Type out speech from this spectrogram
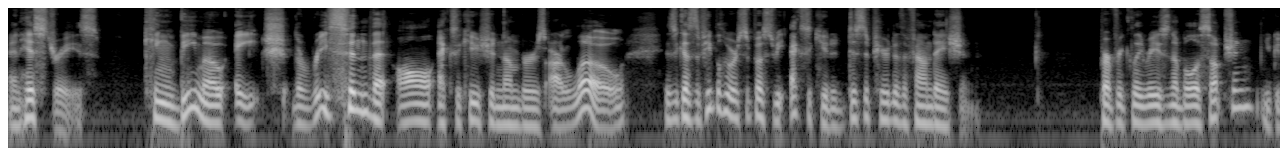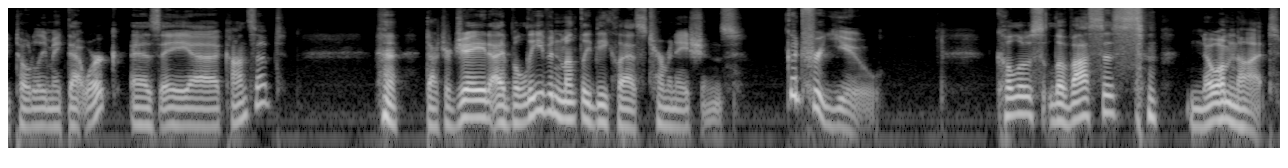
and histories. King Bimo H, the reason that all execution numbers are low is because the people who are supposed to be executed disappear to the Foundation. Perfectly reasonable assumption. You could totally make that work as a uh, concept. Dr. Jade, I believe in monthly D class terminations. Good for you. Kolos Lovasis, no, I'm not.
